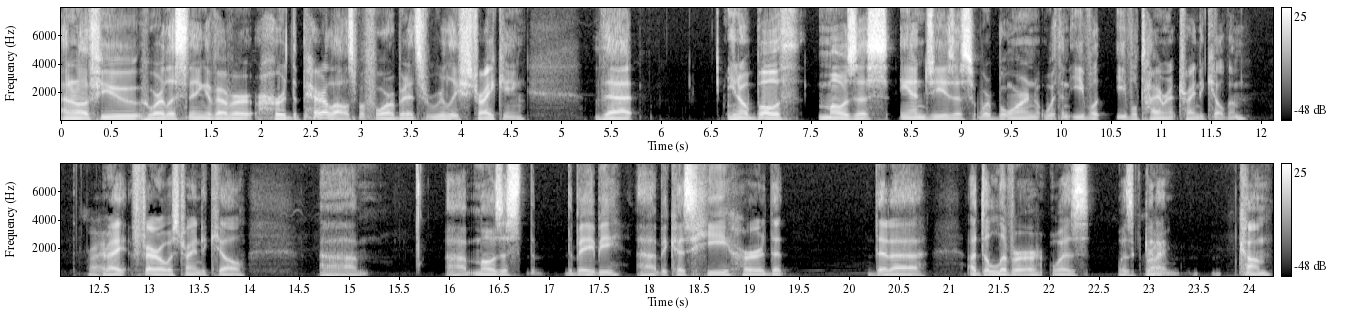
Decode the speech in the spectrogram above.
I don't know if you who are listening have ever heard the parallels before, but it's really striking that you know both Moses and Jesus were born with an evil evil tyrant trying to kill them. right, Right? Pharaoh was trying to kill um, uh, Moses, the, the baby, uh, because he heard that that a a deliverer was was going to come,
